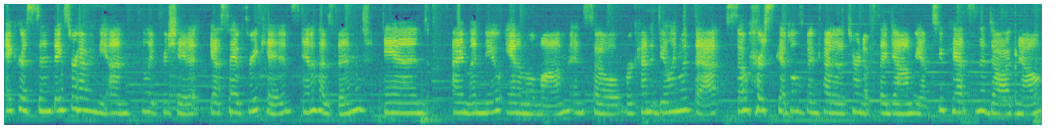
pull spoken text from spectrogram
Hey, Kristen. Thanks for having me on. Really appreciate it. Yes, I have three kids and a husband, and I'm a new animal mom. And so we're kind of dealing with that. So our schedule's been kind of turned upside down. We have two cats and a dog now.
